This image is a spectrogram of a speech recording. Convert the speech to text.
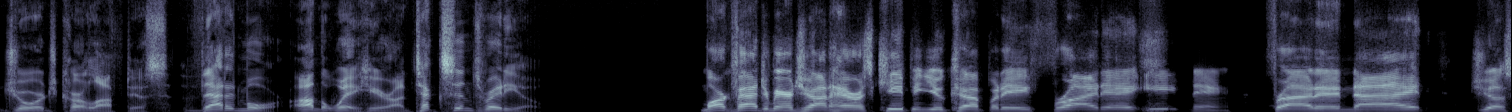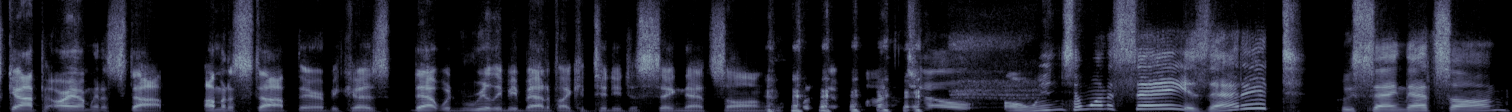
George Karlaftis. That and more on the way here on Texans Radio. Marc Vandermeer and John Harris keeping you company Friday evening, Friday night. Just got. All right, I'm going to stop. I'm going to stop there because that would really be bad if I continued to sing that song. What is it, Montel Owens, I want to say. Is that it? Who sang that song?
